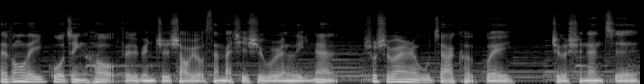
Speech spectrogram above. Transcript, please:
台风雷伊过境后，菲律宾至少有三百七十五人罹难，数十万人无家可归。这个圣诞节，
